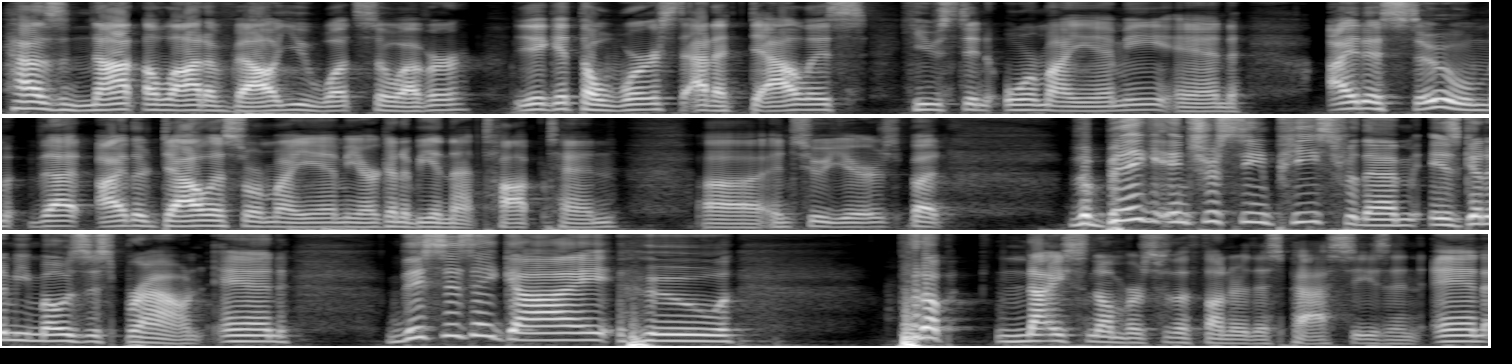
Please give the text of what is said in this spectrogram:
has not a lot of value whatsoever. You get the worst out of Dallas, Houston, or Miami, and I'd assume that either Dallas or Miami are going to be in that top 10 uh, in two years. But the big interesting piece for them is going to be Moses Brown. And this is a guy who put up nice numbers for the Thunder this past season. And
